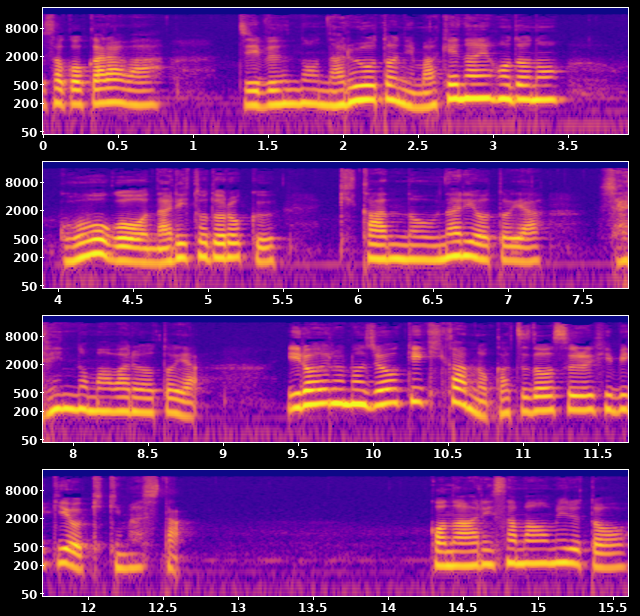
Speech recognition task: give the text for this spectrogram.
そこからは自分の鳴る音に負けないほどのゴーゴー鳴りとどろく機関のうなり音や車輪の回る音やいろいろの蒸気機関の活動する響きを聞きました。このありさまを見ると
